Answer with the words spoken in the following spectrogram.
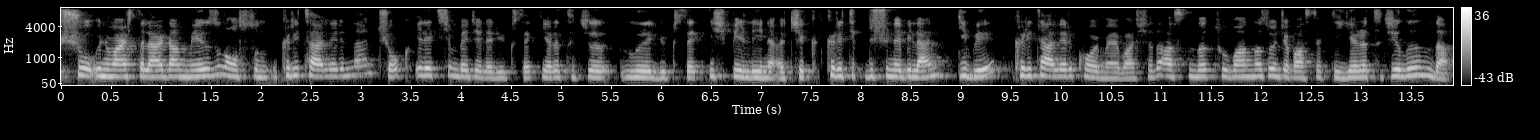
şu üniversitelerden mezun olsun kriterlerinden çok iletişim becerileri yüksek, yaratıcılığı yüksek, işbirliğine açık, kritik düşünebilen gibi kriterleri koymaya başladı. Aslında Tuğba'nın az önce bahsettiği yaratıcılığın da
